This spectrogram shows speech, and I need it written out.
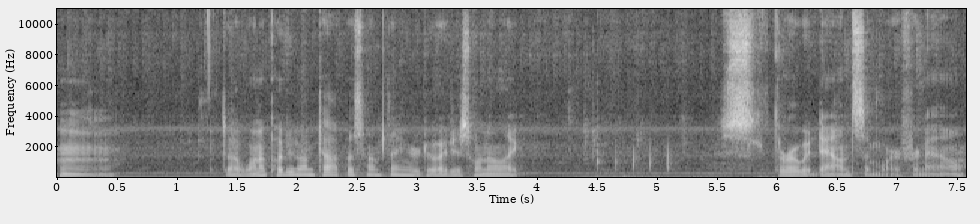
Hmm. Do I want to put it on top of something, or do I just want to, like, throw it down somewhere for now?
